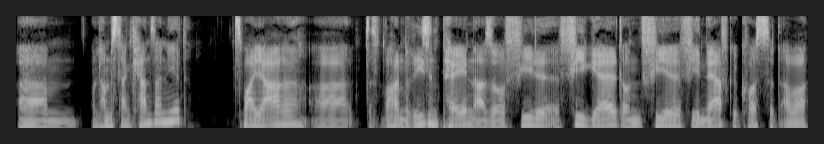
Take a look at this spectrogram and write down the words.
ähm, und haben es dann kernsaniert. Zwei Jahre. Äh, das war ein Riesenpain, also viel, viel Geld und viel, viel Nerv gekostet. Aber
